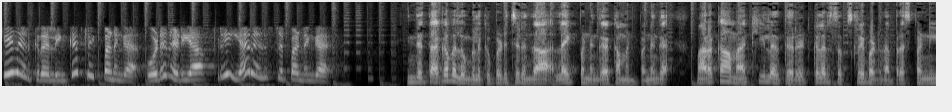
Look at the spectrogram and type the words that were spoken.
கீழே இருக்கிற லிங்கை கிளிக் பண்ணுங்க. உடனடியா ஃப்ரீயா ரெஜிஸ்டர் பண்ணுங்க. இந்த தகவல் உங்களுக்கு பிடிச்சிருந்தா லைக் பண்ணுங்க கமெண்ட் பண்ணுங்க. மறக்காம கீழே இருக்க ரெட் கலர் சப்ஸ்கிரைப் பட்டனை பிரஸ் பண்ணி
